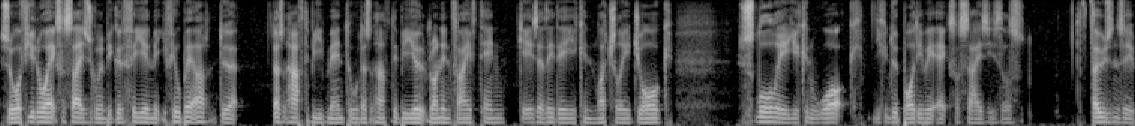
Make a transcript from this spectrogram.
So if you know exercise is going to be good for you and make you feel better do it. Doesn't have to be mental doesn't have to be out running 5 10 k's every day. You can literally jog slowly. You can walk. You can do bodyweight exercises. There's thousands of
